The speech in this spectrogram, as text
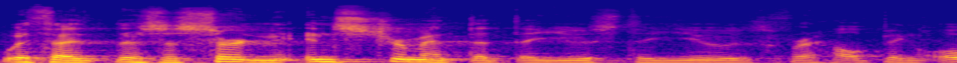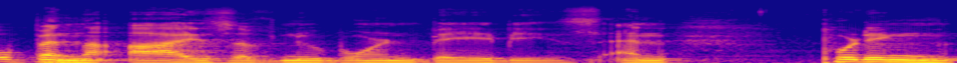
With a, there's a certain instrument that they used to use for helping open the eyes of newborn babies and putting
